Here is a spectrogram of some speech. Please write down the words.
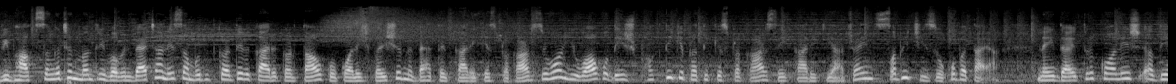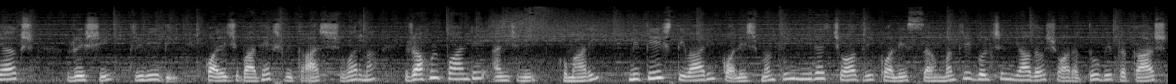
विभाग संगठन मंत्री पवन बैठा ने संबोधित करते हुए कार्यकर्ताओं को कॉलेज परिषद में बेहतर कार्य किस प्रकार से हो और युवाओं को देशभक्ति के प्रति किस प्रकार से कार्य किया जाए, इन सभी चीज़ों को बताया। नई दायित्व कॉलेज अध्यक्ष ऋषि त्रिवेदी, कॉलेज उपाध्यक्ष विकास वर्मा, राहुल पांडे, अंजलि कुमारी, नीतीश तिवारी, कॉलेज मंत्री नीरज चौधरी, कॉलेज सह मंत्री Gulshan Yadav, Saurabh Dubey, Prakash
